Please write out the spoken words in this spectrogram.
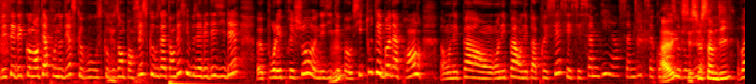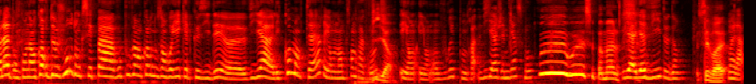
Laissez des commentaires pour nous dire ce que vous, ce que vous en pensez, ce que vous attendez. Si vous avez des idées euh, pour les pré-shows, euh, n'hésitez Mhm. pas aussi. Tout est bon à prendre. On n'est pas, on n'est pas, on n'est pas pressé. C'est samedi, hein, samedi que ça commence. Ah oui, c'est ce samedi. Voilà, donc on a encore deux jours, donc c'est pas. Vous pouvez encore nous envoyer quelques idées euh, via les commentaires et on en prendra compte. Via. Et on, et on, on vous répondra. Via, j'aime bien ce mot. Oui, oui, c'est pas mal. Il y a, y a vie dedans. C'est vrai. Voilà.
